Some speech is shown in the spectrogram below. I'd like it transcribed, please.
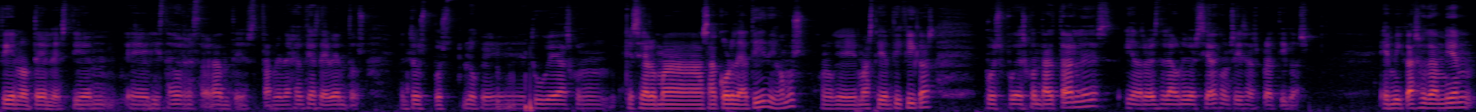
tienen hoteles, tienen eh, listado de restaurantes, también agencias de eventos. Entonces, pues lo que tú veas con, que sea lo más acorde a ti, digamos, con lo que más te identificas, pues puedes contactarles y a través de la universidad conseguir esas prácticas. En mi caso también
